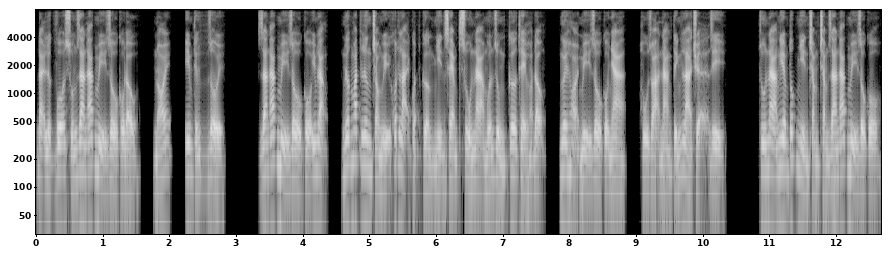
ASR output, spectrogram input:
đại lực vỗ xuống gian ác mỹ dô cổ đầu, nói, im tiếng rồi. Gian ác mỹ dô cổ im lặng, nước mắt lưng trong ủy khuất lại quật cường nhìn xem xù nạ muốn dùng cơ thể hoạt động. Ngươi hỏi mỹ dô cổ nhà hù dọa nàng tính là chuyện gì? Dù nạ nghiêm túc nhìn chằm chằm gian ác mỹ dô cổ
